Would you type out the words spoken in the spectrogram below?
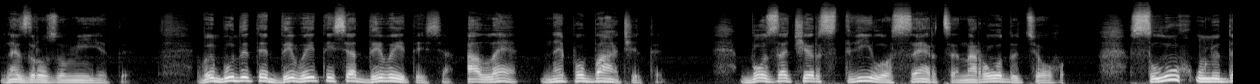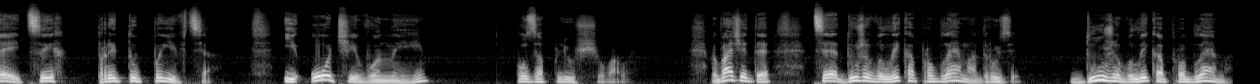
не зрозумієте. Ви будете дивитися, дивитися, але не побачите. Бо зачерствіло серце народу цього, слух у людей цих притупився, і очі вони позаплющували. Ви бачите, це дуже велика проблема, друзі. Дуже велика проблема,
